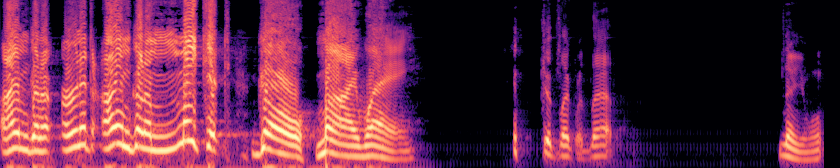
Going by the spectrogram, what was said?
I'm going to earn it. I'm going to make it go my way. Good luck with that. No, you won't.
